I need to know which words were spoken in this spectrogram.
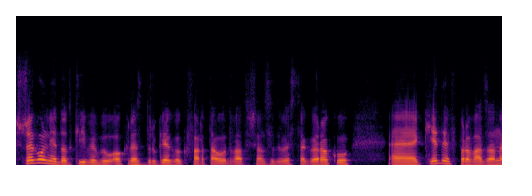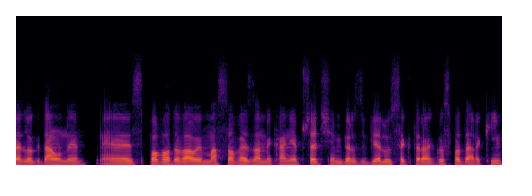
Szczególnie dotkliwy był okres drugiego kwartału 2020 roku, e, kiedy wprowadzone lockdowny e, spowodowały masowe zamykanie przedsiębiorstw w wielu sektorach gospodarki.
